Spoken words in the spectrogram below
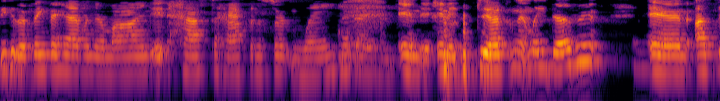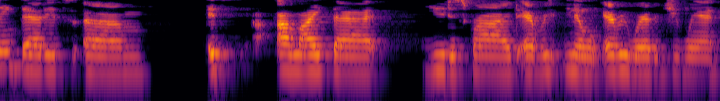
because I think they have in their mind it has to happen a certain way. It doesn't. And, and it definitely doesn't. And I think that it's, um, it's, I like that you described every, you know, everywhere that you went,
